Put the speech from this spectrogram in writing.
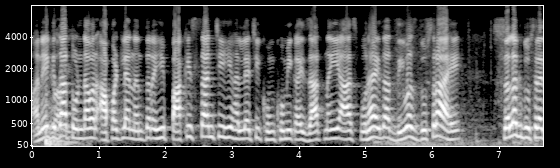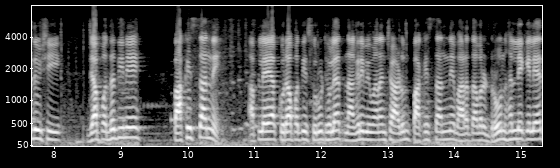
अनेकदा तोंडावर आपटल्यानंतरही पाकिस्तानची ही हल्ल्याची खुमखुमी काही जात नाहीये आज पुन्हा एकदा दिवस दुसरा आहे. सलग दुसऱ्या दिवशी ज्या पद्धतीने पाकिस्तानने आपल्या या कुरापती सुरू ठेवल्यात नागरी विमानांच्या आडून पाकिस्तानने भारतावर ड्रोन हल्ले केले आहेत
